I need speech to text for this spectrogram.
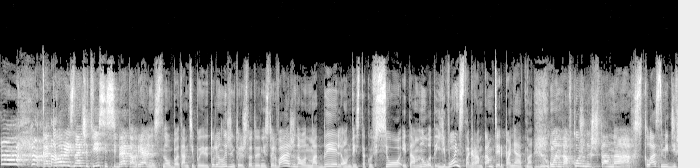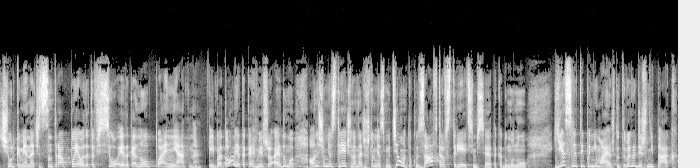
который, значит, весь из себя там реально сноуба, там типа, или то ли он лыжник, то ли что-то не столь важно, он модель, он весь такой все, и там, ну, вот его инстаграм, там теперь понятно. Он там в кожаных штанах, с классными девчульками, значит, с антропе, вот это все. Я такая, ну, понятно. И потом я такая пишу, а я думаю, а он еще мне встречу назначил, что меня смутило, он такой, завтра встретимся. Я такая думаю, ну, если ты понимаешь, что ты выглядишь не так,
